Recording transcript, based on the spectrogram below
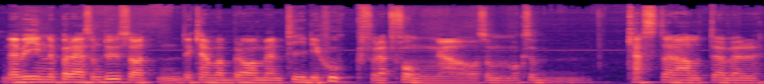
när vi är inne på det här som du sa, att det kan vara bra med en tidig hook för att fånga och som också kastar allt över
